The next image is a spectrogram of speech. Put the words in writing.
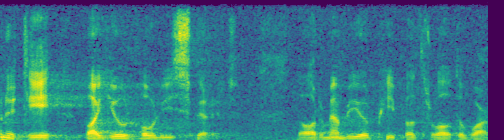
Unity by your Holy Spirit. Lord, remember your people throughout the world.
